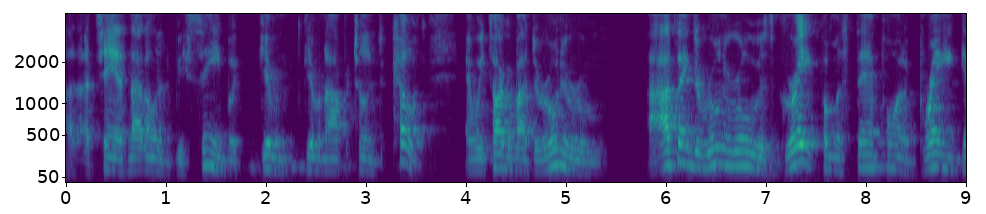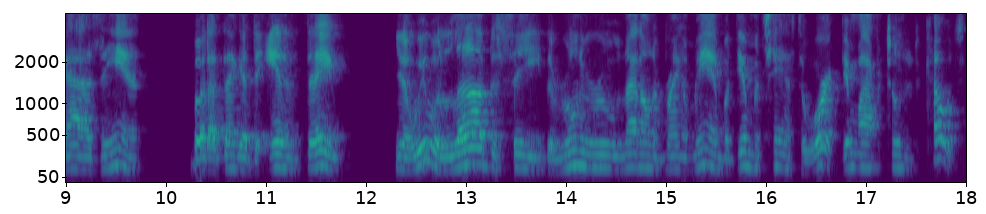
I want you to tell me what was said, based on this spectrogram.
a, a chance not only to be seen, but given given an opportunity to coach. And we talk about the Rooney Rule. I think the Rooney Rule is great from a standpoint of bringing guys in, but I think at the end of the day, you know, we would love to see the Rooney Rule not only bring them in, but give them a chance to work, give them an opportunity to coach.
